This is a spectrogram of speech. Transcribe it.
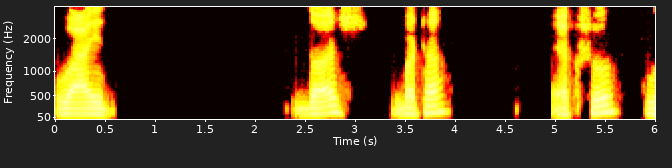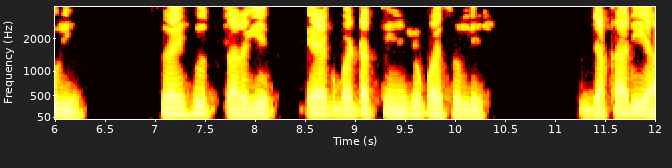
ওয়াইদ দশ বাটা একশো কুড়ি। সৈহুদ তারগিব এক বাটা তিনশো পঁয়তাল্লিশ জাকারিয়া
